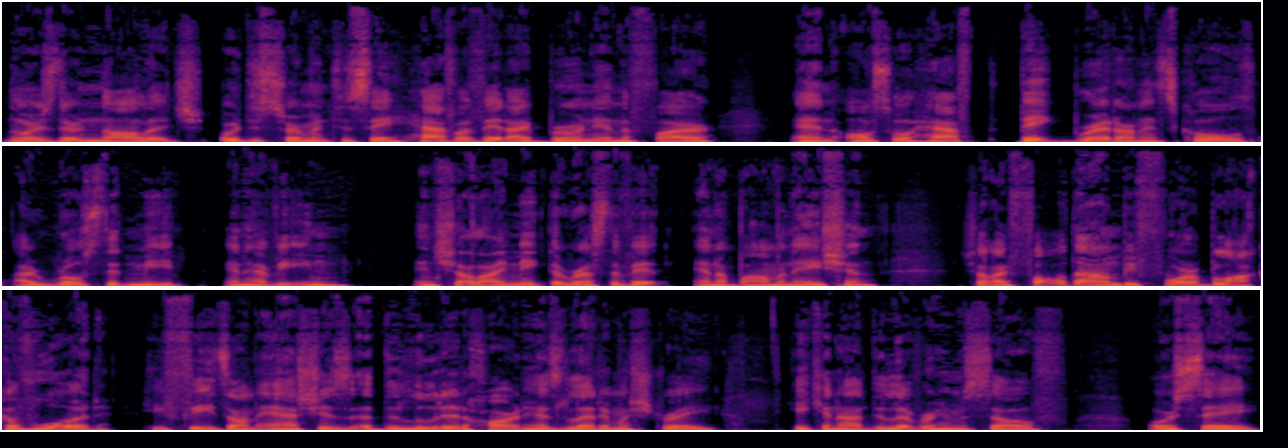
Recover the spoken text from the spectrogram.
nor is there knowledge or discernment to say, Half of it I burn in the fire, and also half baked bread on its coals. I roasted meat and have eaten. And shall I make the rest of it an abomination? Shall I fall down before a block of wood? He feeds on ashes. A deluded heart has led him astray. He cannot deliver himself or say,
